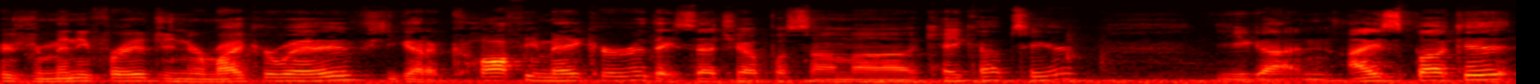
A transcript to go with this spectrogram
Here's your mini fridge and your microwave. You got a coffee maker. They set you up with some uh, K-cups here. You got an ice bucket,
